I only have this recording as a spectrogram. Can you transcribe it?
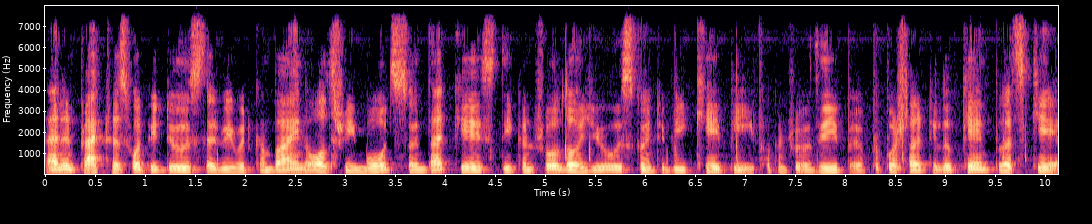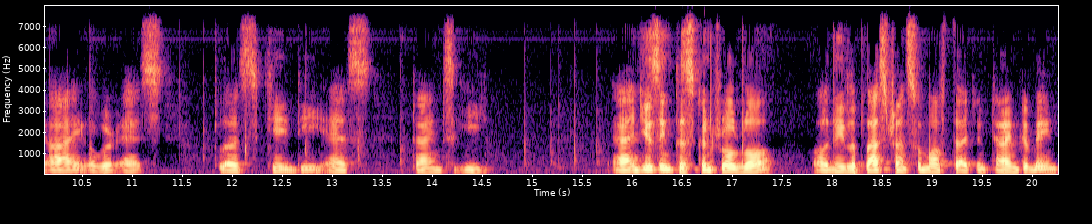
And in practice, what we do is that we would combine all three modes. So in that case, the control law U is going to be Kp for control the uh, proportionality loop gain plus Ki over S plus Kds times E. And using this control law, or the Laplace transform of that in time domain,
